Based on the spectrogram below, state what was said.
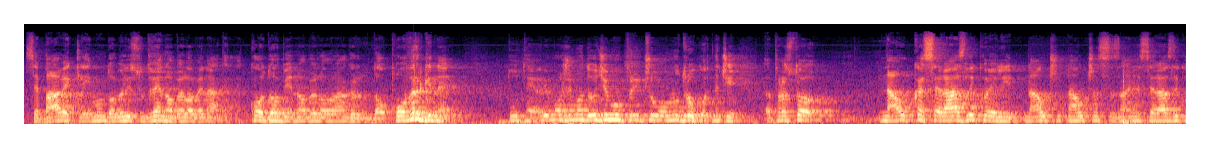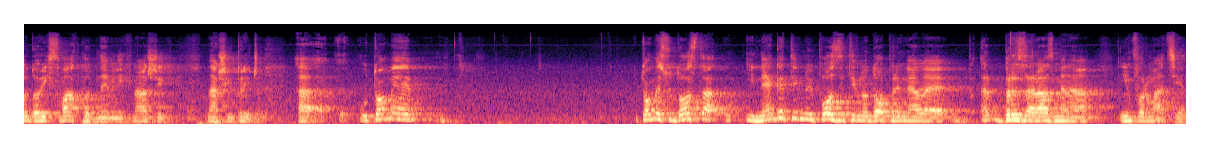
se bave klimom, dobili su dve Nobelove nagrade. Ko dobije Nobelovu nagradu da opovrgne tu teoriju, možemo da uđemo u priču u onu drugu. Znači, prosto nauka se razlikuje ili nauč, naučna saznanja se razlikuje od ovih svakodnevnih naših, naših priča. u tome tome su dosta i negativno i pozitivno doprinele brza razmena informacija.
